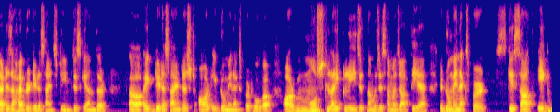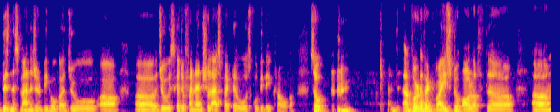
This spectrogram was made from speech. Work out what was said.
that is a hybrid data science team जिसके अंदर एक डेटा साइंटिस्ट और एक डोमेन एक्सपर्ट होगा। और मोस्ट लाइकली जितना मुझे समझ आती है कि डोमेन एक्सपर्ट के साथ एक बिज़नेस मैनेजर भी होगा जो uh, uh, जो इसका जो फाइनेंशियल एस्पेक्ट है वो उसको भी देख रहा होगा। So word of advice to all of um,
